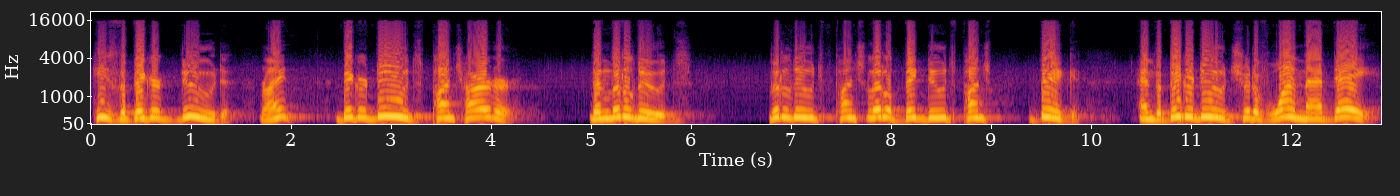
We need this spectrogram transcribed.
He's the bigger dude, right? Bigger dudes punch harder than little dudes. Little dudes punch little, big dudes punch big. And the bigger dude should have won that day.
